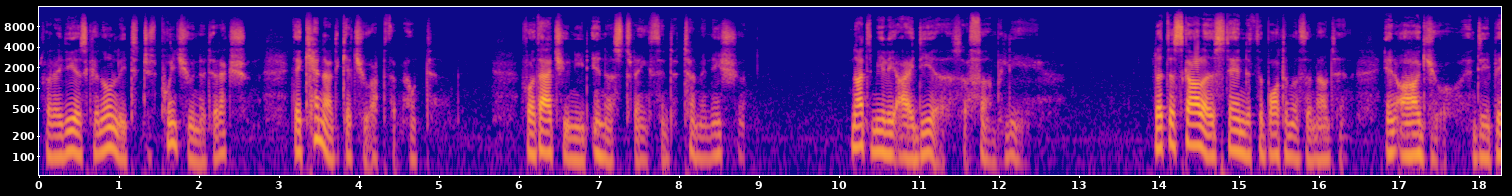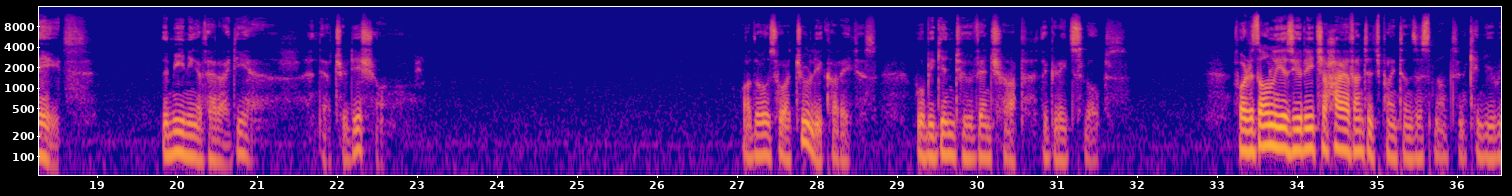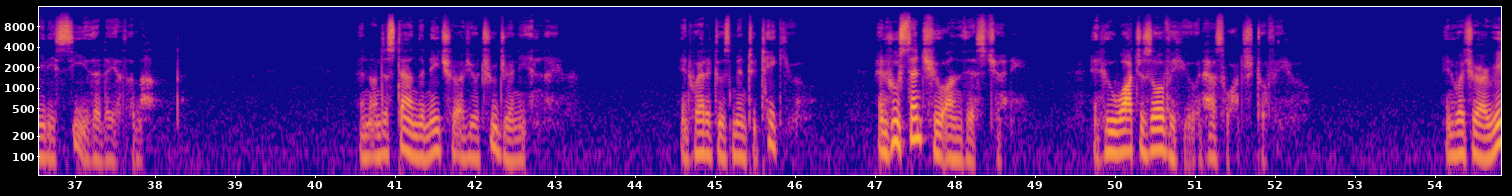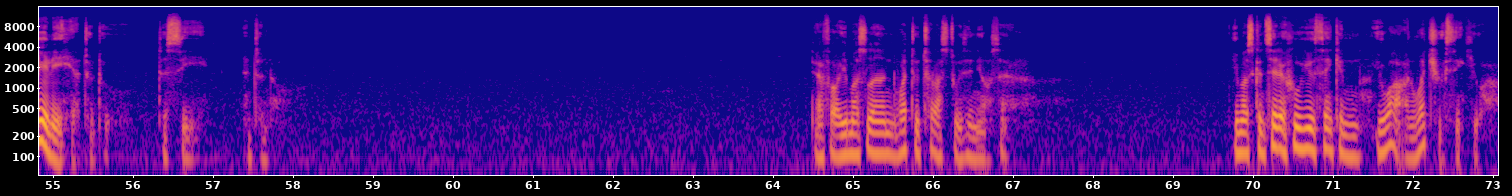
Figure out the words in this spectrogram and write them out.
For ideas can only just point you in a direction. They cannot get you up the mountain. For that you need inner strength and determination, not merely ideas or firm belief. Let the scholars stand at the bottom of the mountain and argue and debate the meaning of their ideas and their traditions. While those who are truly courageous will begin to venture up the great slopes. For it is only as you reach a higher vantage point on this mountain can you really see the lay of the land and understand the nature of your true journey in life and where it was meant to take you and who sent you on this journey and who watches over you and has watched over you, and what you are really here to do, to see and to know. Therefore, you must learn what to trust within yourself. You must consider who you think you are and what you think you are.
